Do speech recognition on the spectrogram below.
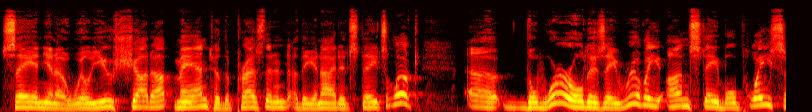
saying, you know, will you shut up, man, to the president of the United States. Look, uh, the world is a really unstable place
